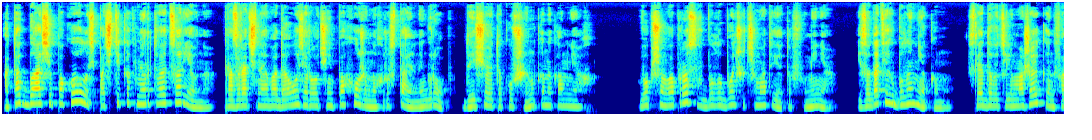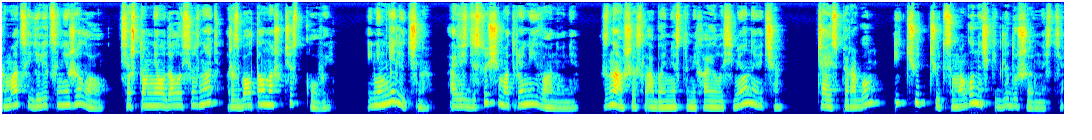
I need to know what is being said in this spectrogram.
А так бы Ася покоилась почти как мертвая царевна. Прозрачная вода озера очень похожа на хрустальный гроб, да еще эта кувшинка на камнях. В общем, вопросов было больше, чем ответов у меня. И задать их было некому. Следователь Можейко информацией делиться не желал. Все, что мне удалось узнать, разболтал наш участковый. И не мне лично, а вездесущей Матрёне Ивановне, знавший слабое место Михаила Семеновича, чай с пирогом и чуть-чуть самогоночки для душевности.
